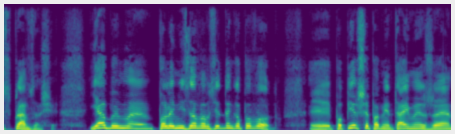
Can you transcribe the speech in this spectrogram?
sprawdza się. Ja bym polemizował z jednego powodu. Po pierwsze, pamiętajmy, że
